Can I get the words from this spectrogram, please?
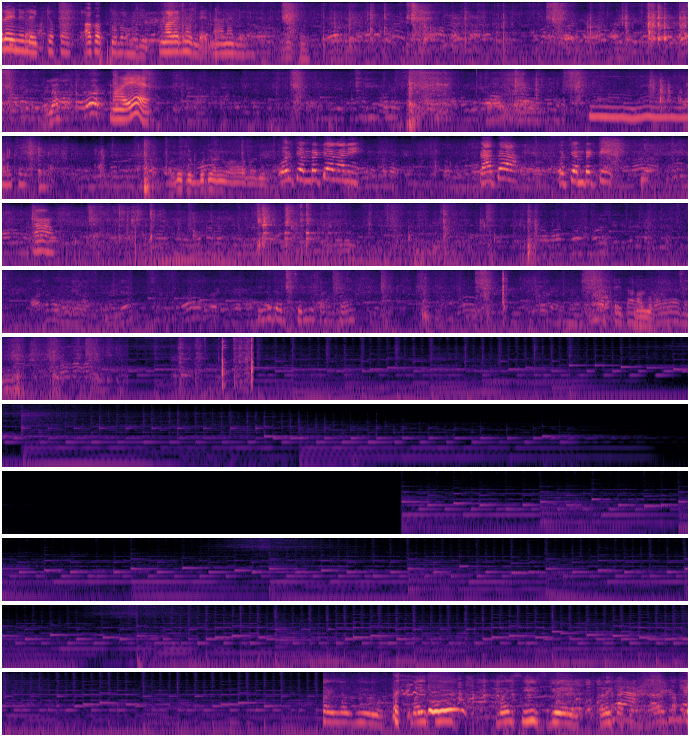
ആരാണ് ലൈറ്റൊക്കെ ആ അല്ലേ ഞാനല്ലേ? മായേ? ഒരു ചെമ്പട്ടി വാങ്ങാനേ. താത്ത ഒരു ചെമ്പട്ടി. ആ. இது ஒரு சில்லி பார்க்க அப்படிதான்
